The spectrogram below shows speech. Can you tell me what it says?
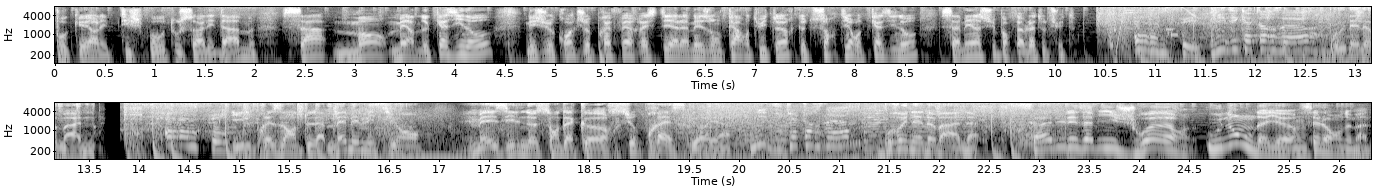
poker, les petits chevaux, tout ça, les dames, ça m'emmerde. Le casino, mais je crois que je préfère rester à la maison 48 heures que de sortir au casino. Ça m'est insupportable. À tout de suite. RMC, midi 14h. Brunet Neumann. RMC. Ils présentent la même émission, mais ils ne sont d'accord sur presque rien. Midi 14h. Brunet Neumann. Salut les amis, joueurs ou non d'ailleurs, Hmm. c'est Laurent Neumann.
